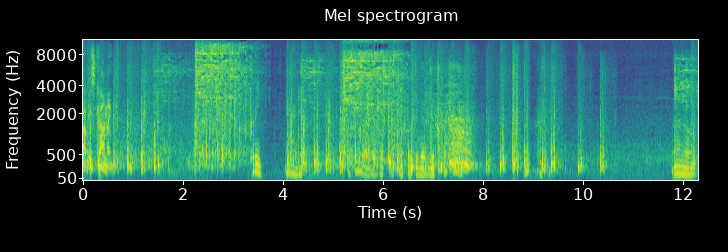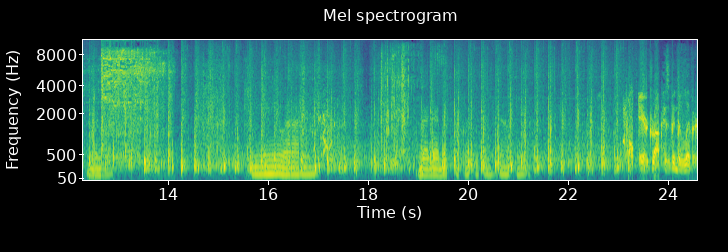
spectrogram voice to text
airdrop is coming. Krik. Ya ada. Mungkin nggak dapat level 3 gitu kan? Ah no, ada nih. Oke, where are you? Nggak ada backpack level 3. Oke. Airdrop has been delivered.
